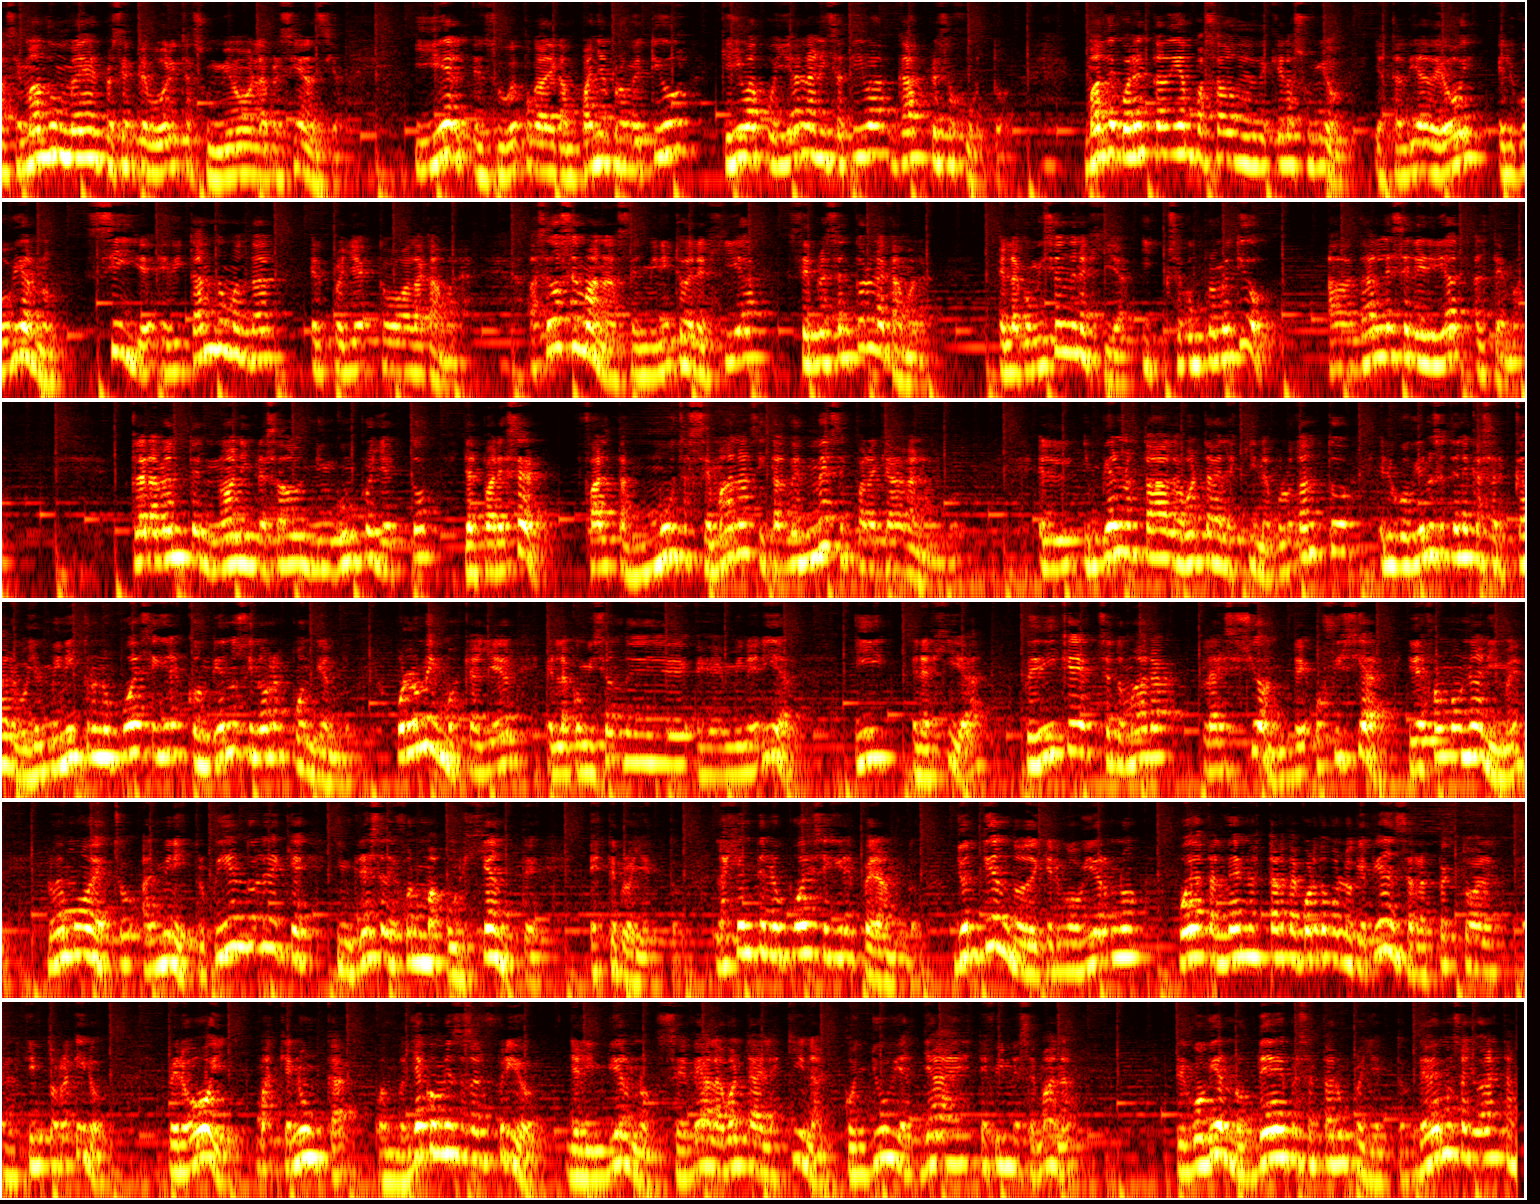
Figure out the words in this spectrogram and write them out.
Hace más de un mes el presidente Boric asumió la presidencia y él en su época de campaña prometió que iba a apoyar la iniciativa Gas Precio Justo. Más de 40 días han pasado desde que él asumió y hasta el día de hoy el gobierno sigue evitando mandar el proyecto a la Cámara. Hace dos semanas el ministro de Energía se presentó en la Cámara, en la Comisión de Energía, y se comprometió a darle celeridad al tema. Claramente no han ingresado ningún proyecto y al parecer faltan muchas semanas y tal vez meses para que hagan algo. El invierno está a la vuelta de la esquina, por lo tanto el gobierno se tiene que hacer cargo y el ministro no puede seguir escondiéndose y no respondiendo. Por lo mismo es que ayer en la Comisión de eh, Minería y Energía pedí que se tomara la decisión de oficiar y de forma unánime lo hemos hecho al ministro, pidiéndole que ingrese de forma urgente este proyecto. La gente no puede seguir esperando. Yo entiendo de que el gobierno pueda tal vez no estar de acuerdo con lo que piensa respecto al, quinto retiro, pero hoy, más que nunca, cuando ya comienza a hacer frío y el invierno se ve a la vuelta de la esquina, con lluvias ya este fin de semana, el gobierno debe presentar un proyecto. Debemos ayudar a estas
